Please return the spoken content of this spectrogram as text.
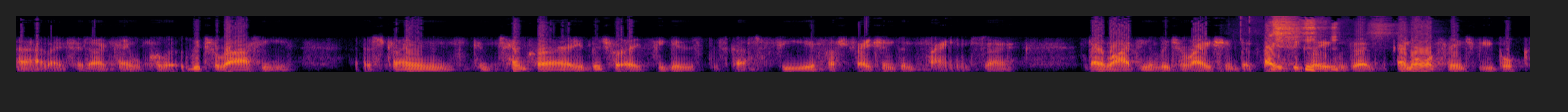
Uh, they said, okay, we'll call it Literati. Australian contemporary literary figures discuss fear, frustrations, and fame. So they like the alliteration, but basically it was a, an author interview book,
